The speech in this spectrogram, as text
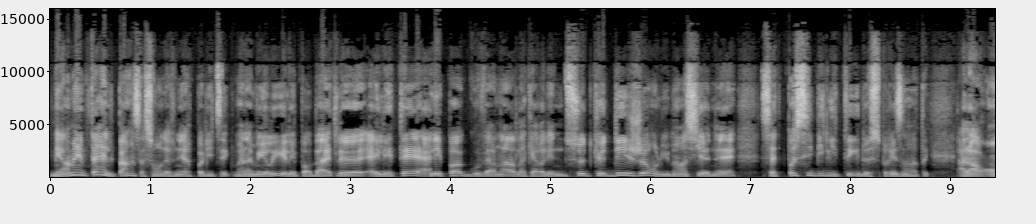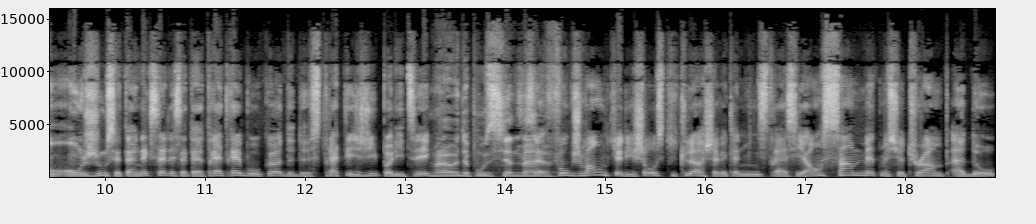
Mais en même temps, elle pense à son devenir politique. Madame Haley, elle est pas bête. Là. Elle était à l'époque gouverneure de la Caroline du Sud que déjà on lui mentionnait cette possibilité de se présenter. Alors on, on joue. C'est un excellent, c'est un très très beau cas de, de stratégie politique. Ouais, ouais, de positionnement. Ça. faut que je montre qu'il y a des choses qui clochent avec l'administration sans mettre M. Trump à dos,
